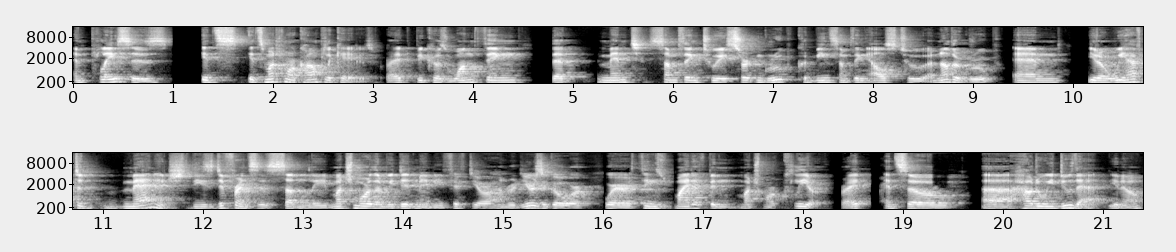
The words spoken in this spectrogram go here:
and places it's it's much more complicated right? Because one thing that meant something to a certain group could mean something else to another group. And you know we have to manage these differences suddenly much more than we did maybe 50 or 100 years ago where where things might have been much more clear right? And so uh, how do we do that you know?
